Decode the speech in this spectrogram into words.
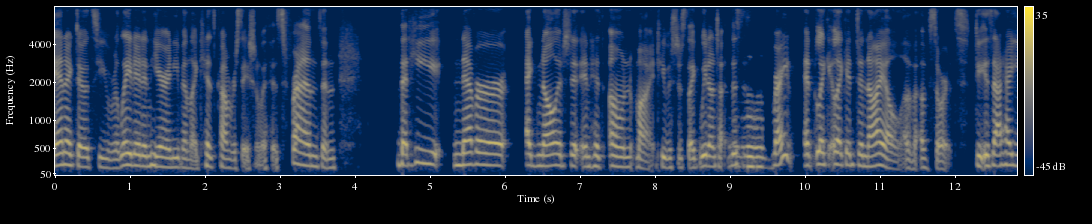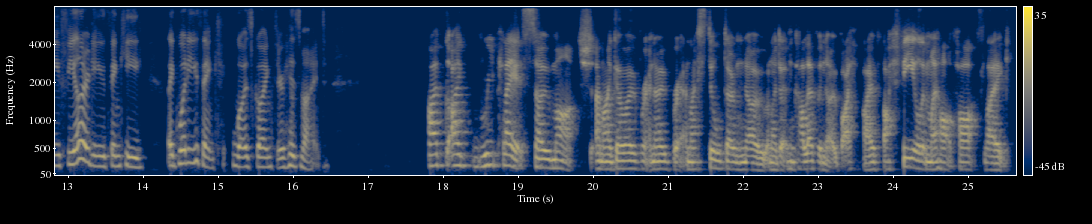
anecdotes you related in here and even like his conversation with his friends and that he never acknowledged it in his own mind. He was just like we don't talk this is mm-hmm. right? And like like a denial of of sorts. Do, is that how you feel or do you think he like what do you think was going through his mind I, I, replay it so much and I go over it and over it and I still don't know and I don't think I'll ever know but I, I, I feel in my heart of hearts like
